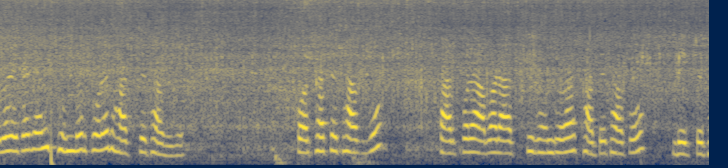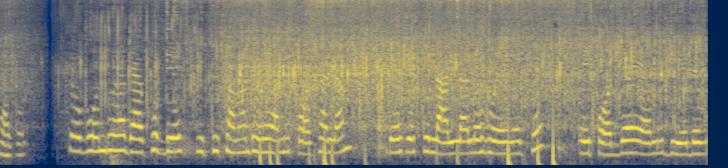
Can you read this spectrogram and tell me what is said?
এবার এটাকে আমি সুন্দর করে ভাজতে থাকব, কষাতে থাকব, তারপরে আবার আসছি বন্ধুরা, সাথে থাকো, দেখতে থাকো। তো বন্ধুরা, দেখো বেশ কিছু সময় ধরে আমি কষালাম। বেশ একটু লাল লালও হয়ে গেছে। এই পর্যায়ে আমি দিয়ে দেব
